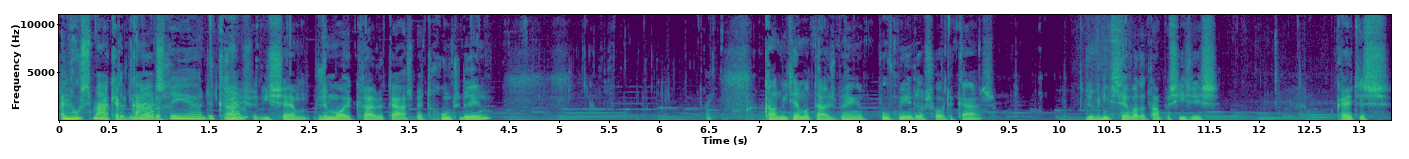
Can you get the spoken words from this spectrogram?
En hoe smaakt de kaas, de, de crème? die is, die is, het is een mooie kruidenkaas met groenten erin. Kan het niet helemaal thuis brengen. Proef meerdere soorten kaas. Durf niet te zeggen wat het nou precies is. Kijk, het is...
